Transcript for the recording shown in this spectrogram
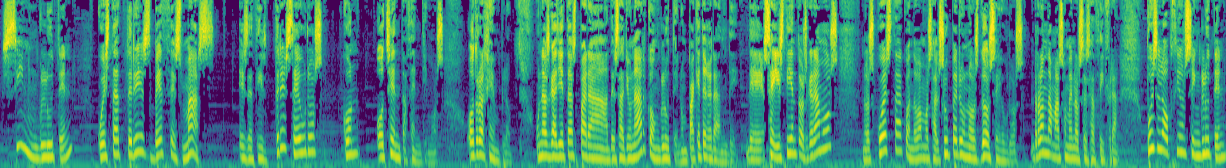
sin gluten, cuesta tres veces más, es decir, tres euros con 80 céntimos. Otro ejemplo, unas galletas para desayunar con gluten, un paquete grande de 600 gramos, nos cuesta cuando vamos al súper unos 2 euros. Ronda más o menos esa cifra. Pues la opción sin gluten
